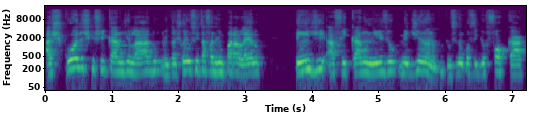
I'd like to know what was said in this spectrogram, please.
as coisas que ficaram de lado, então as coisas que você está fazendo em paralelo, tende a ficar no nível mediano, porque você não conseguiu focar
